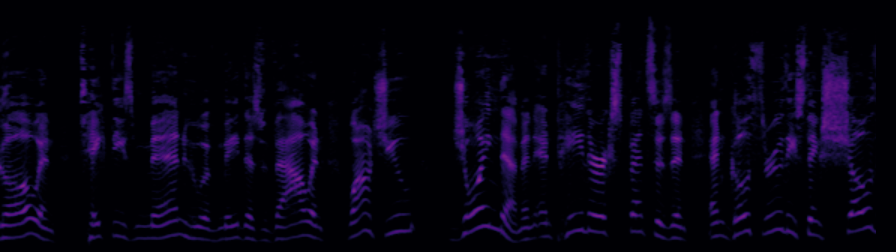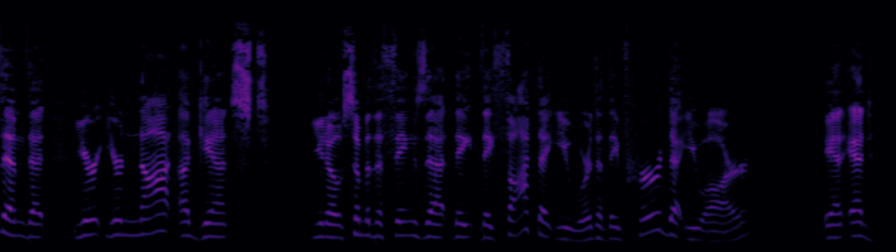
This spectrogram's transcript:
go and take these men who have made this vow and why don't you join them and, and pay their expenses and, and go through these things? Show them that you're, you're not against, you know, some of the things that they, they thought that you were, that they've heard that you are. And, and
